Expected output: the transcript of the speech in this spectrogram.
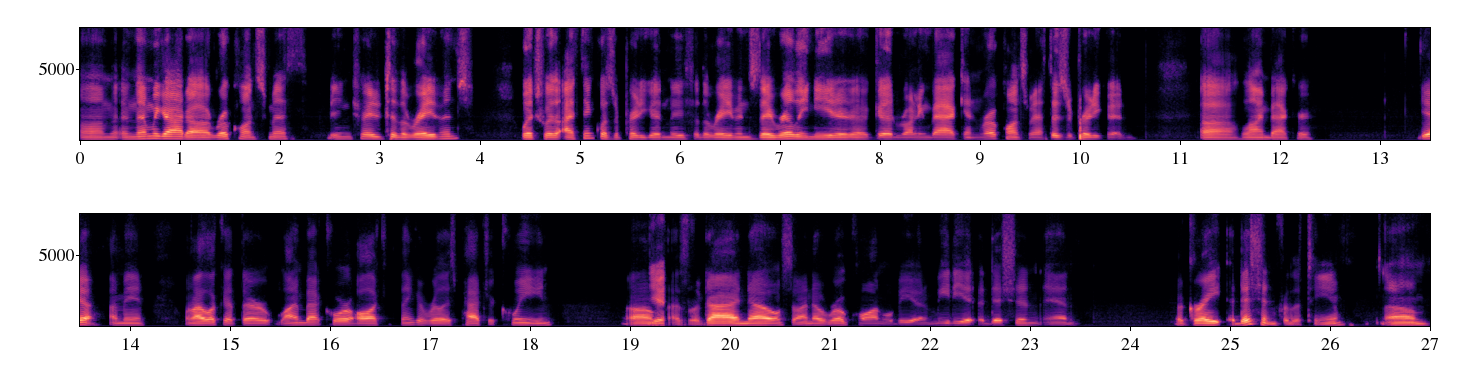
Um, and then we got uh, Roquan Smith being traded to the Ravens, which was I think was a pretty good move for the Ravens. They really needed a good running back, and Roquan Smith is a pretty good uh, linebacker. Yeah, I mean, when I look at their linebacker core, all I can think of really is Patrick Queen. Um, yeah. as a guy I know, so I know Roquan will be an immediate addition and a great addition for the team. Um,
